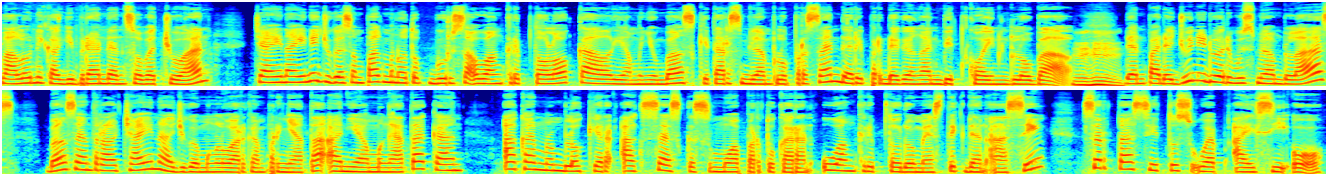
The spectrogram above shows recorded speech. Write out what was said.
lalu nih Kak Gibran dan Sobat Cuan, China ini juga sempat menutup bursa uang kripto lokal yang menyumbang sekitar 90% dari perdagangan Bitcoin global. Mhm. Dan pada Juni 2019, Bank Sentral China juga mengeluarkan pernyataan yang mengatakan akan memblokir akses ke semua pertukaran uang kripto domestik dan asing serta situs web ICO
